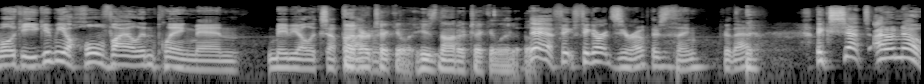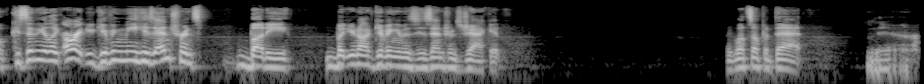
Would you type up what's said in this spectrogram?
Well, okay, you give me a whole violin playing man, maybe I'll accept that. Unarticulate. He's not articulated though. Yeah, yeah fig, Figuarts zero. There's a thing for that. Yeah. Except I don't know, because then you're like, all right, you're giving me his entrance buddy, but you're not giving him his, his entrance jacket. Like, what's up with that? Yeah.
